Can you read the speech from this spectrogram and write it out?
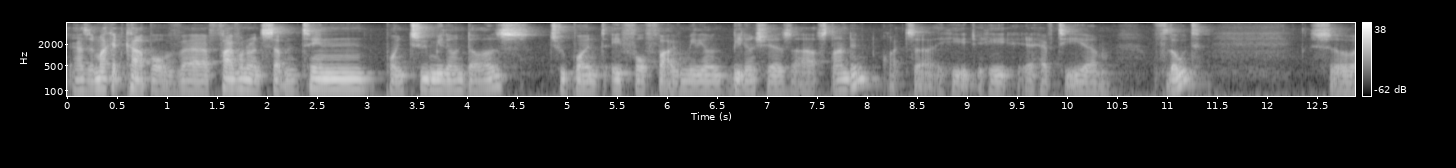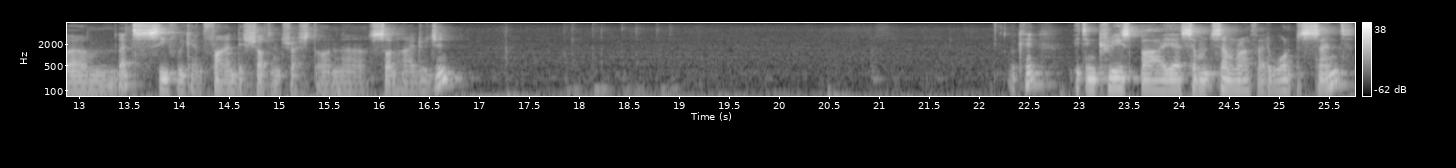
it has a market cap of uh, 517.2 million dollars. 2.845 million billion shares are outstanding. Quite a, a hefty um, float. So um, let's see if we can find the short interest on uh, Sun Hydrogen. Okay. It increased by uh, 731 percent.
